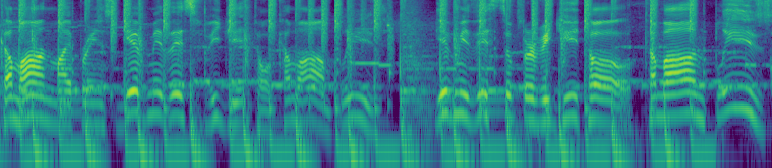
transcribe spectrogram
Come on my prince, give me this Vegito, come on please. Give me this Super Vegito, come on please.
